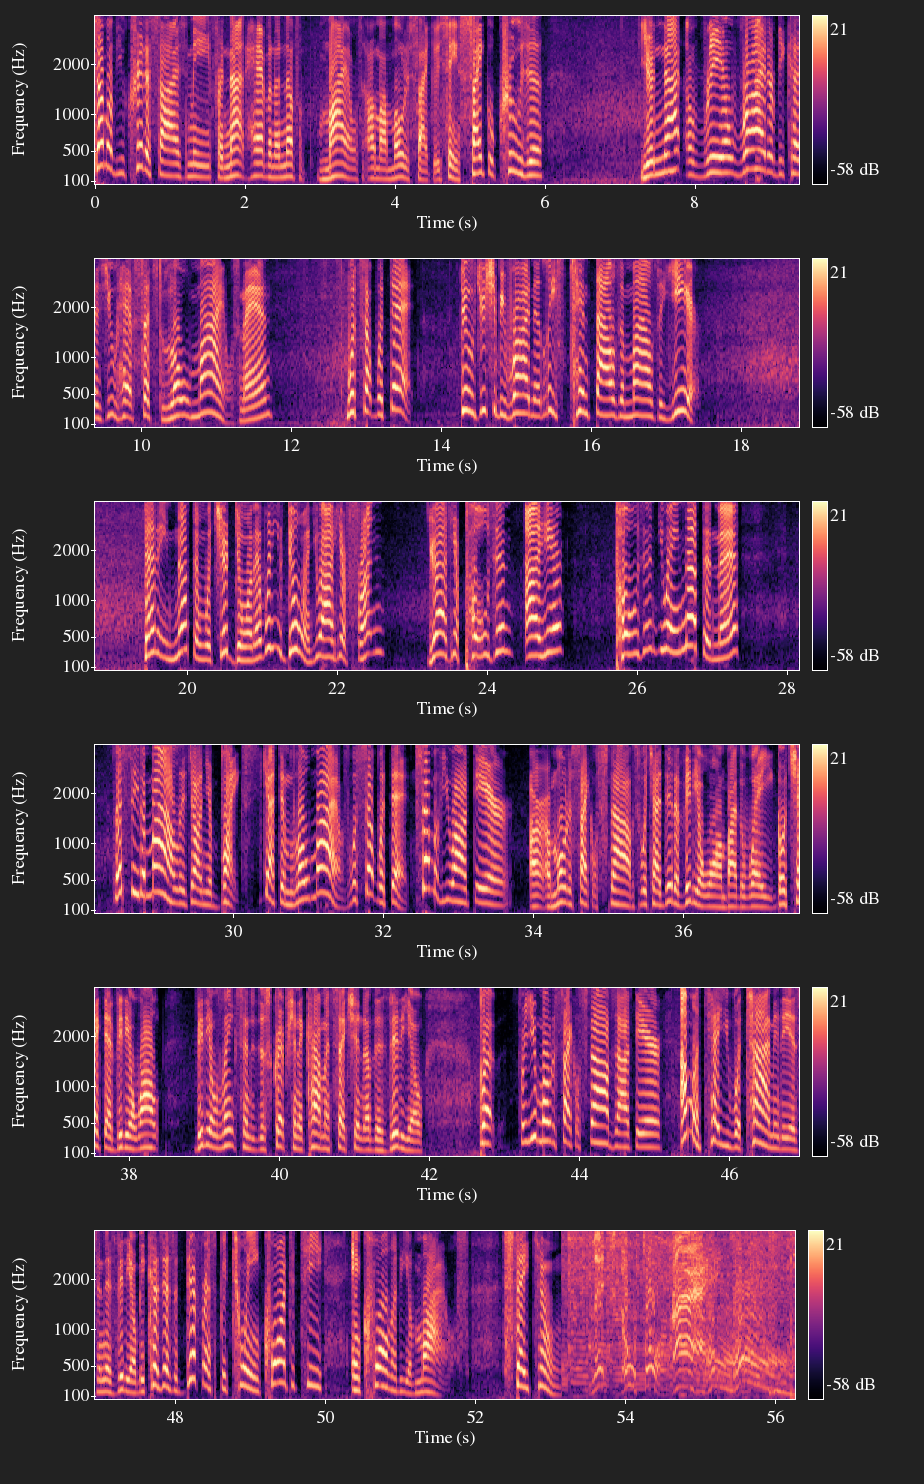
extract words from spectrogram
Some of you criticize me for not having enough miles on my motorcycle. You're saying CycleCruza, you're not a real rider because you have such low miles, man. What's up with that? Dude, you should be riding at least 10,000 miles a year. That ain't nothing what you're doing. What are you doing? You out here fronting? You out here posing? Out here? Posing? You ain't nothing, man. Let's see the mileage on your bikes. You got them low miles. What's up with that? Some of you out there are, are motorcycle snobs, which I did a video on, by the way. Go check that video out. Video links in the description and comment section of this video. But for you motorcycle snobs out there, I'm going to tell you what time it is in this video because there's a difference between quantity and quality of miles. Stay tuned. Let's go for a ride.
